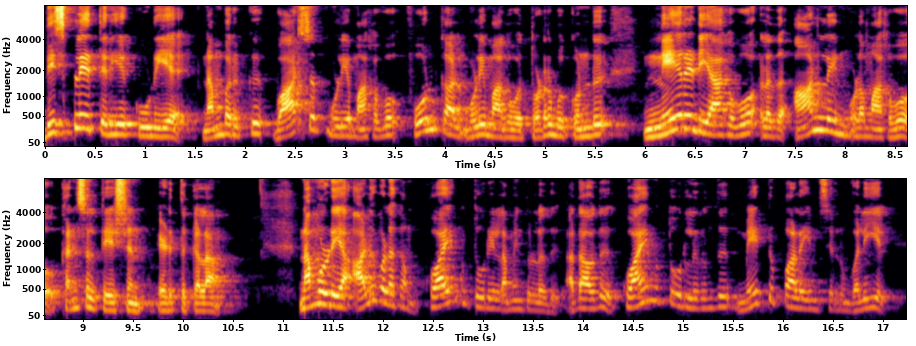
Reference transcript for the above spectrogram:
டிஸ்பிளே தெரியக்கூடிய நம்பருக்கு வாட்ஸ்அப் மூலியமாகவோ ஃபோன் கால் மூலியமாகவோ தொடர்பு கொண்டு நேரடியாகவோ அல்லது ஆன்லைன் மூலமாகவோ கன்சல்டேஷன் எடுத்துக்கலாம். நம்முடைய அலுவலகம் கோயம்புத்தூரில் அமைந்துள்ளது. அதாவது கோயம்புத்தூரிலிருந்து மேட்டுப்பாளையம் செல்லும் வழியில்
